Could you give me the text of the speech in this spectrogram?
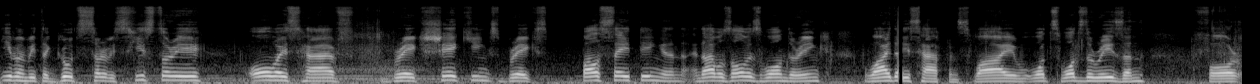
even with a good service history, always have brake shakings, brakes pulsating, and, and I was always wondering why this happens. Why? What's what's the reason for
